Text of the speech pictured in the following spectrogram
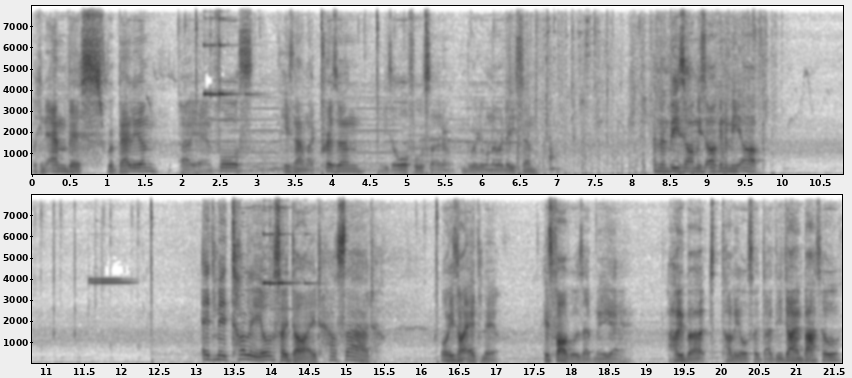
We can end this rebellion. Uh, yeah, enforce. He's now in my prison. He's awful, so I don't really want to release him. And then these armies are going to meet up. Edmure Tully also died. How sad. Or he's not Edmure. His father was Edmure, yeah. Hobart Tully also died. Did he die in battle?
